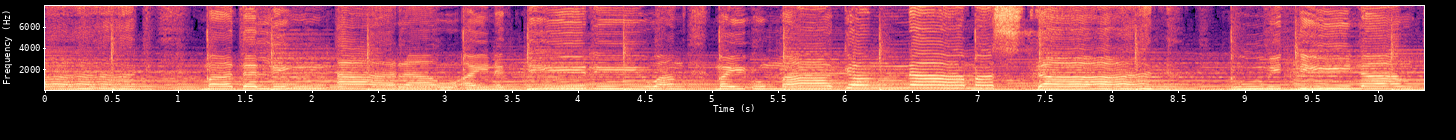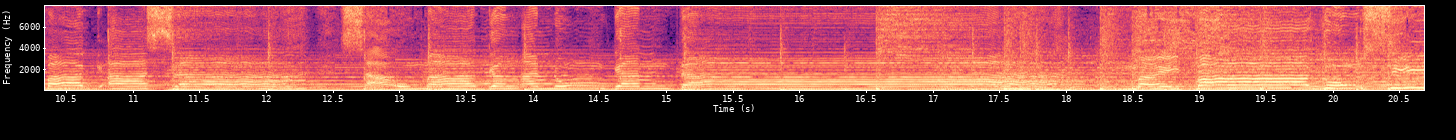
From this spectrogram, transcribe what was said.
Magdamag Madaling araw ay nagdiriwang May umagang namasdan. Ngumiti na ang pag-asa Sa umagang anong ganda. May bagong silang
